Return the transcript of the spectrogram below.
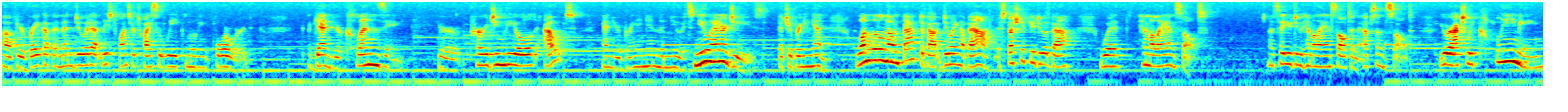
of your breakup and then do it at least once or twice a week moving forward. Again, you're cleansing. You're purging the old out and you're bringing in the new. It's new energies that you're bringing in. One little known fact about doing a bath, especially if you do a bath with Himalayan salt. Let's say you do Himalayan salt and Epsom salt. You're actually cleaning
